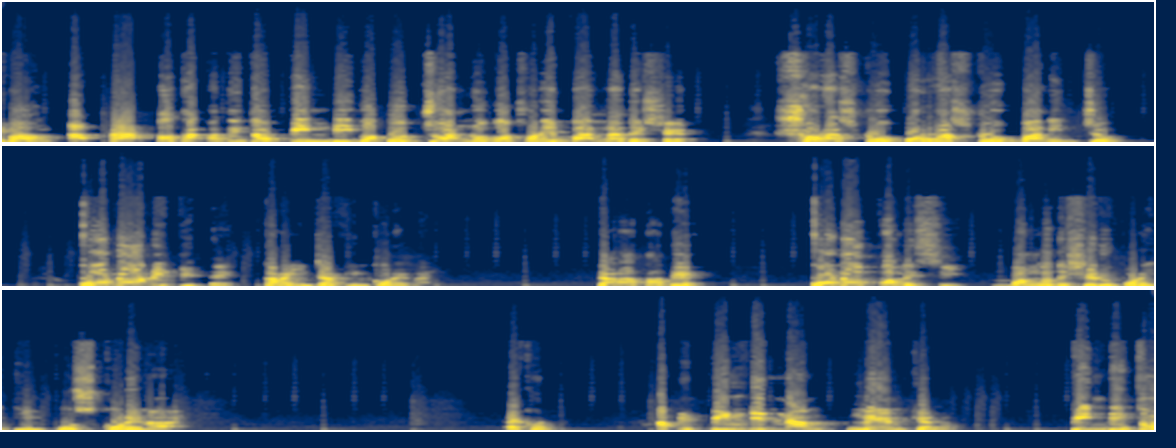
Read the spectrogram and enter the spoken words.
এবং আপনার তথাকথিত পিন্ডি গত চুয়ান্ন বছরে বাংলাদেশের স্বরাষ্ট্র, পররাষ্ট্র, বাণিজ্য কোন নীতিতে তারা ইন্টারভিন করে নাই। তারা তাদের কোন পলিসি বাংলাদেশের উপরে ইম্পোজ করে নাই। এখন, আপনি পিন্ডির নাম নেন কেন? পিন্ডি তো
